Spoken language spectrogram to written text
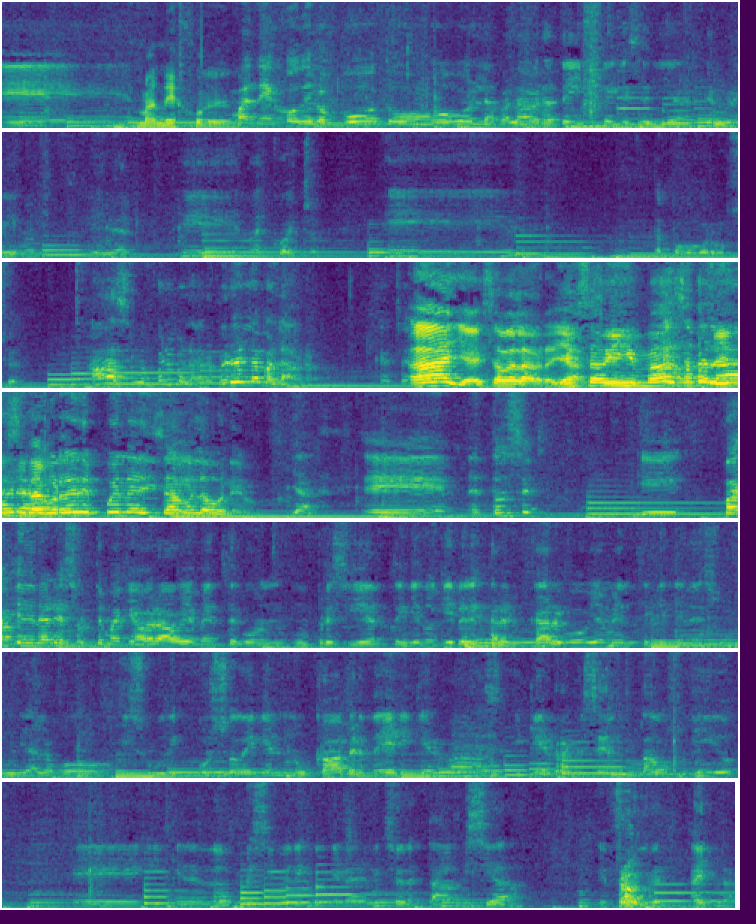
eh, Manejo de... manejo de los votos o la palabra técnica que sería que no, eh, no es cohecho eh, tampoco corrupción ah se me fue la palabra pero es la palabra ¿cachai? Ah, ya, esa palabra, ya. Esa sí. misma, esa palabra- si te acordás después la editamos Sí. y la ponemos. Ya. Eh, entonces, eh, va a generar eso. El tema que ahora, obviamente, con un presidente que no quiere dejar el cargo, obviamente, que tiene su diálogo y su discurso de que él nunca va a perder y que él, va a- y que él representa a Estados Unidos eh, y que desde un principio dijo que la elección estaba viciada. Eh, fraude, ahí está.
